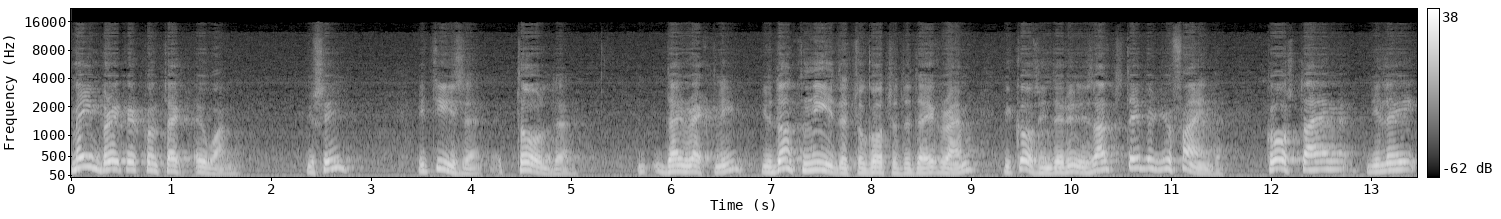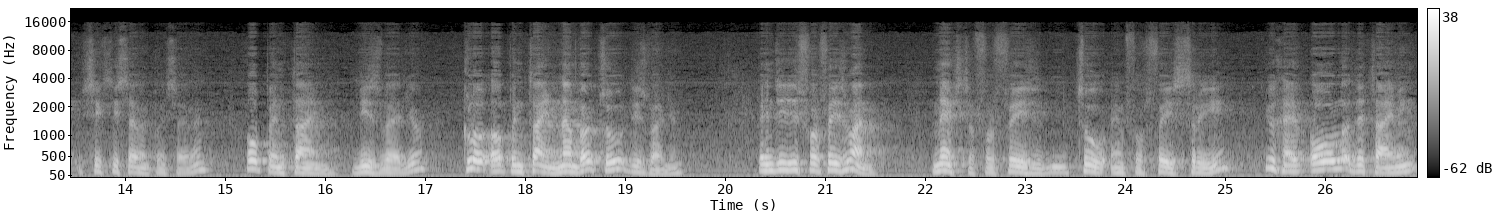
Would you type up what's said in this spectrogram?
Main breaker contact A1. You see? It is uh, told directly. You don't need to go to the diagram because in the result table you find close time delay 67.7, open time this value, open time number 2 this value. And this is for phase 1. Next for phase 2 and for phase 3 you have all the timing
